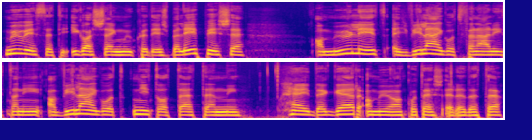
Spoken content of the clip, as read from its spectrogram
művészeti igazság működésbe lépése, a műlét egy világot felállítani, a világot nyitottá tenni. Heidegger, a műalkotás eredete.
